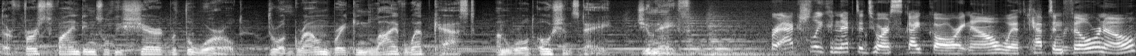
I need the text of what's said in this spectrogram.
Their first findings will be shared with the world through a groundbreaking live webcast on World Oceans Day, June 8th. We're actually connected to our Skype call right now with Captain Phil Renaud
